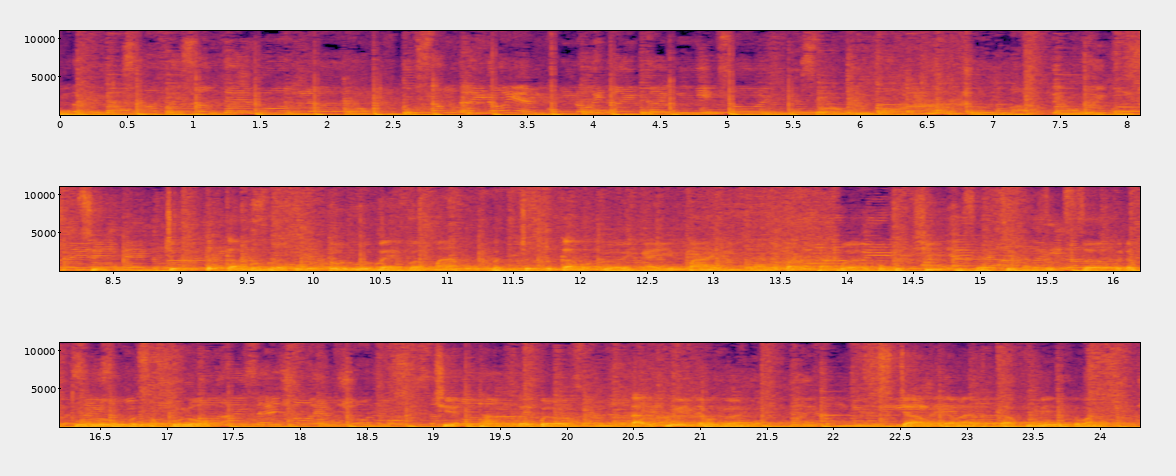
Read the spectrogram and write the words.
Cả mọi người một buổi tối vui vẻ và mát và chúc tất cả mọi người ngày mai 27 tháng 10 2019 thì sẽ chiến thắng rực rỡ với độc thủ lô và sông thủ lô. Chiến thắng về bờ, đại quy nha mọi người. Xin chào và hẹn gặp lại tất cả quý vị và các bạn.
